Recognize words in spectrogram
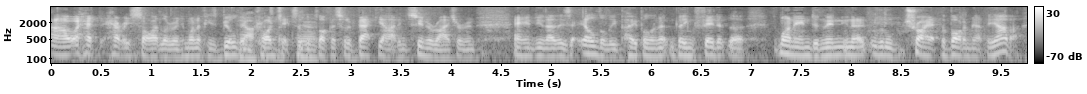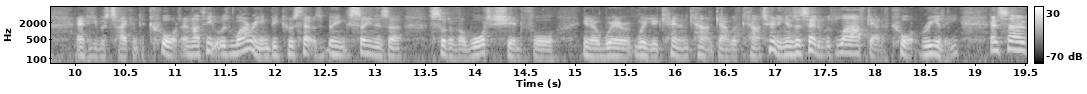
uh, I had Harry Seidler in one of his building projects. It looked like a sort of backyard incinerator, and, and you know there's elderly people in it being fed at the one end, and then you know a little tray at the bottom out the other. And he was taken to court, and I think it was worrying because that was being seen as a sort of a watershed for you know where where you can and can't go with cartooning. As I said, it was laughed out of court really, and so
